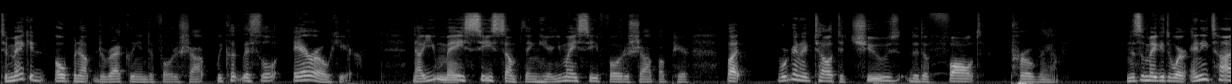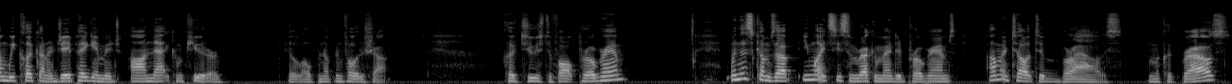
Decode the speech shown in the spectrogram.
To make it open up directly into Photoshop, we click this little arrow here. Now you may see something here. You may see Photoshop up here, but we're going to tell it to choose the default program. And this will make it to where anytime we click on a JPEG image on that computer, it'll open up in Photoshop. Click Choose Default Program. When this comes up, you might see some recommended programs. I'm going to tell it to Browse. I'm going to click Browse.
